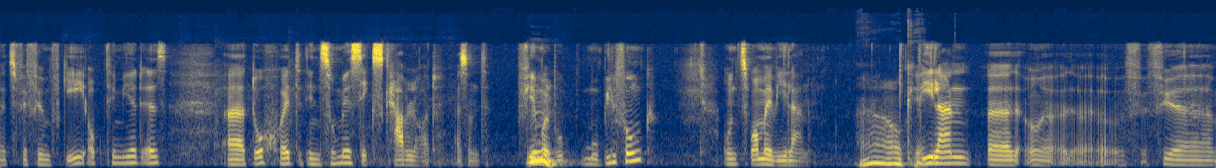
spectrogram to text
jetzt für 5G optimiert ist, äh, doch halt in Summe sechs Kabel hat. Also viermal mhm. Mobilfunk und zweimal WLAN. Ah, okay. WLAN äh, äh für,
